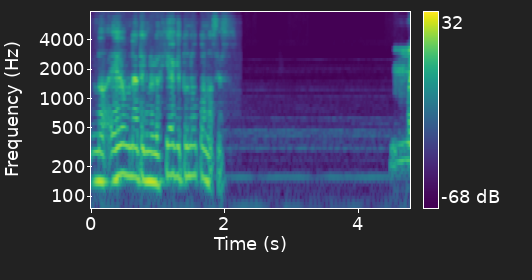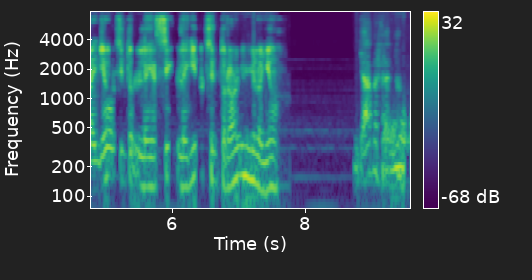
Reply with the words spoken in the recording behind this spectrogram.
no, es una tecnología que tú no conoces. Me llevo el cinturón, le, sí, le quito el cinturón y me lo llevo. Ya, perfecto.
